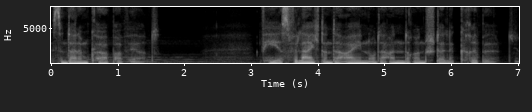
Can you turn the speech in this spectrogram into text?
es in deinem Körper wird, wie es vielleicht an der einen oder anderen Stelle kribbelt.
